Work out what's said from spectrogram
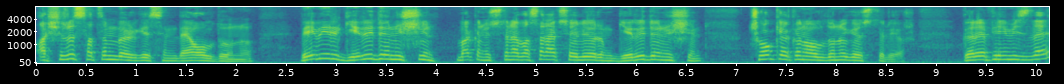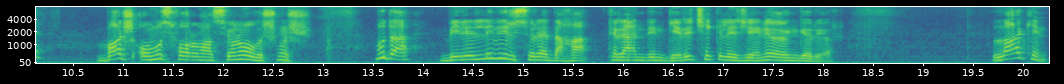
aşırı satım bölgesinde olduğunu ve bir geri dönüşün bakın üstüne basarak söylüyorum geri dönüşün çok yakın olduğunu gösteriyor. Grafiğimizde baş omuz formasyonu oluşmuş. Bu da belirli bir süre daha trendin geri çekileceğini öngörüyor. Lakin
